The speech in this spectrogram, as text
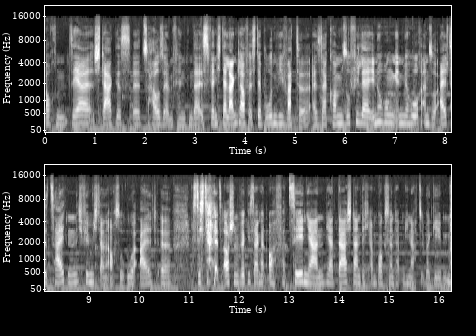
auch ein sehr starkes äh, Zuhauseempfinden. Da ist, wenn ich da langlaufe, ist der Boden wie Watte. Also da kommen so viele Erinnerungen in mir hoch an so alte Zeiten. Ich fühle mich dann auch so uralt, äh, dass ich da jetzt auch schon wirklich sagen kann, oh, vor zehn Jahren, ja, da stand ich am Boxen und habe mich nachts übergeben.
